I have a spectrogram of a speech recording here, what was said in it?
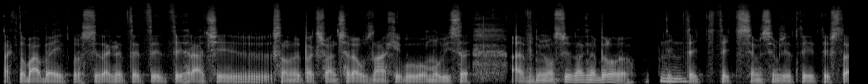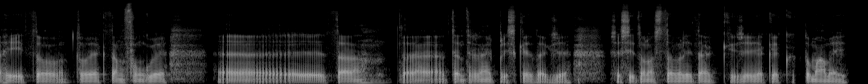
tak to má být. Prostě takhle ty, ty, ty hráči, samozřejmě pak Čvančara uzná chybu, omluví se. Ale v minulosti to tak nebylo. Jo. Teď, mm. teď, teď, si myslím, že ty, ty vztahy, i to, to, jak tam funguje eh, ta, ta, ten trenér Priske, takže že si to nastavili tak, že jak, jak to má být.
